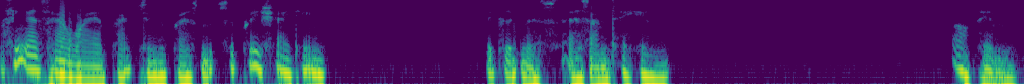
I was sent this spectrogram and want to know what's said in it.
I think that's our way of practicing the presence, appreciating the goodness as unto Him. of Him.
